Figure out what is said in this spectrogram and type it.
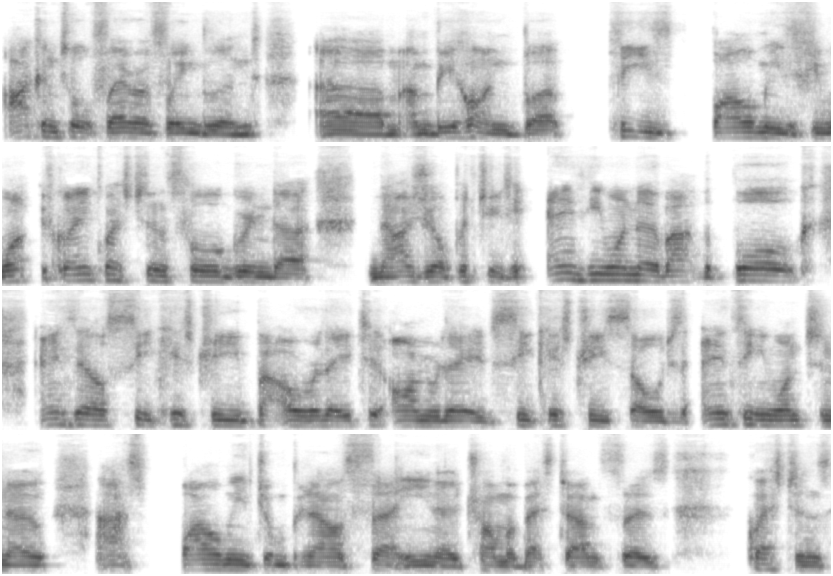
I can talk forever for England um, and beyond. But please, by all means, if you want, if you've got any questions for Gurinder, now's your opportunity. Anything you want to know about the book, anything else, Sikh history, battle related, arm related, Sikh history, soldiers, anything you want to know, ask. By all means, jump in. I'll certainly, you know, try my best to answer those questions.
